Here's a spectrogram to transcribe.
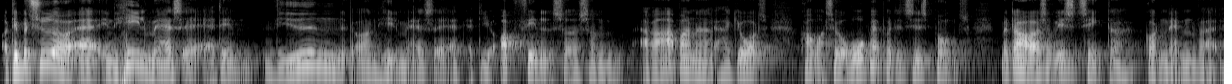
Og det betyder, at en hel masse af den viden og en hel masse af de opfindelser, som araberne har gjort, kommer til Europa på det tidspunkt. Men der er også visse ting, der går den anden vej.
